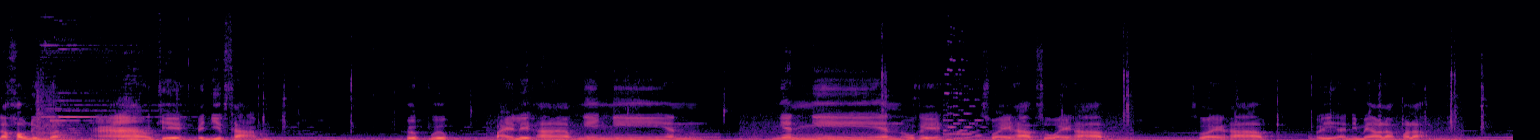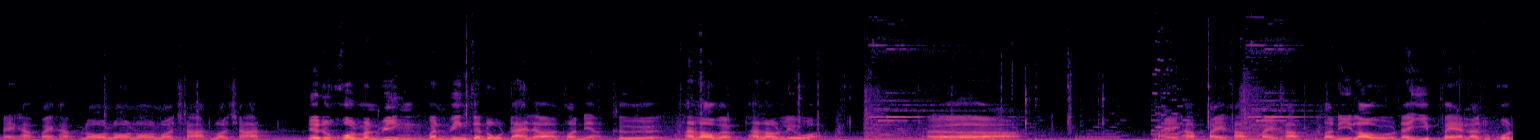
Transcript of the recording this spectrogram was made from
แล้วเข้าหนึ่งก่อน อ่าโอเค เป็นยี่สิบสามฮึบฮึบไปเลยครับเงี้ยเงี้ยเงี้ยเงี้ยโอเค สวยครับ สวยครับ สวยครับ เฮ้ย อันนี้ไม่เอาแล้วพอละไปครับไปครับ รอรอรอรอชาร์จ รอชาร์จ เนี่ยทุกคนมันวิ่ง มันวิ่งกระโดดได้แล้วอะตอนเนี้ย คือถ้าเราแบบถ้าเราเร็วอะ เออ ไปครับไปครับไปครับ ตอนนี้เราได้ยี่แปดแล้วทุกคน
